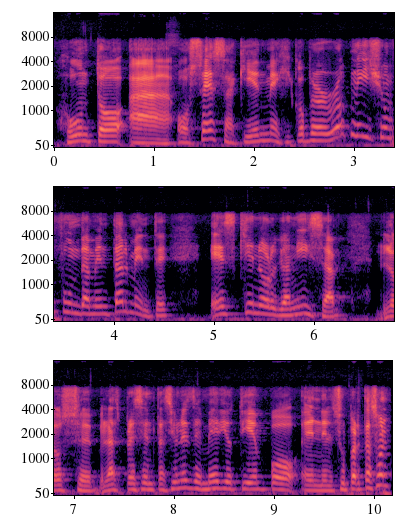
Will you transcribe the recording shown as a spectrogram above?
junto a OCESA aquí en México, pero Rock Nation fundamentalmente es quien organiza los, eh, las presentaciones de medio tiempo en el Supertazón.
